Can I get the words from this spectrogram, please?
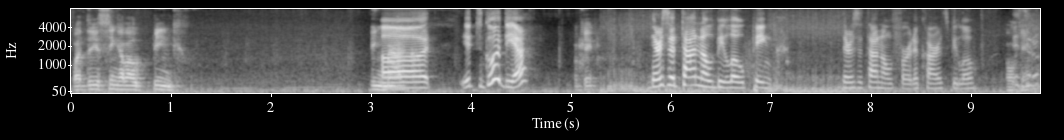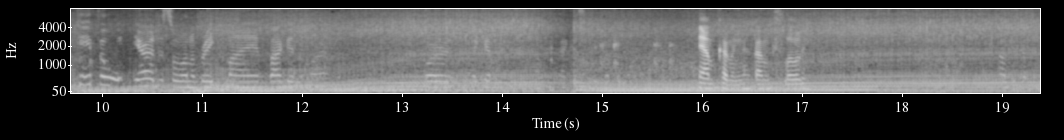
What do you think about pink? Pink Uh, mark. it's good, yeah. Okay. There's a tunnel below pink. There's a tunnel for the cars below. Okay. Is it Okay. okay if I wait here? I just want to break my bag anymore. Or I can, I can speak up. Yeah, I'm coming, I'm coming slowly. I'll be coming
